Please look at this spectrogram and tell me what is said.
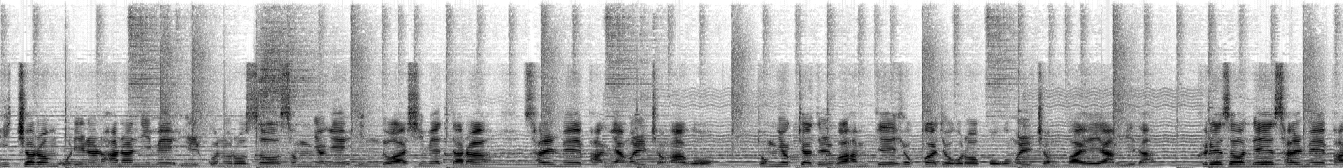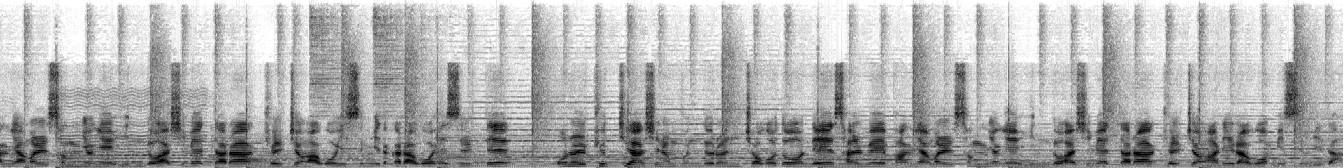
이처럼 우리는 하나님의 일꾼으로서 성령의 인도하심에 따라 삶의 방향을 정하고 동력자들과 함께 효과적으로 복음을 전파해야 합니다. 그래서 내 삶의 방향을 성령의 인도하심에 따라 결정하고 있습니다라고 했을 때 오늘 큐티 하시는 분들은 적어도 내 삶의 방향을 성령의 인도하심에 따라 결정하리라고 믿습니다.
